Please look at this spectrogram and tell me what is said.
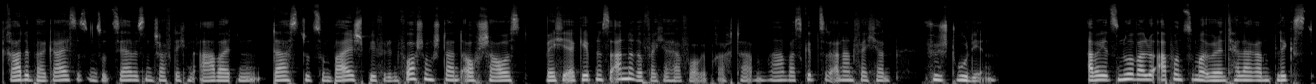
gerade bei geistes- und sozialwissenschaftlichen Arbeiten, dass du zum Beispiel für den Forschungsstand auch schaust, welche Ergebnisse andere Fächer hervorgebracht haben. Was gibt es in anderen Fächern für Studien? Aber jetzt nur, weil du ab und zu mal über den Tellerrand blickst,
